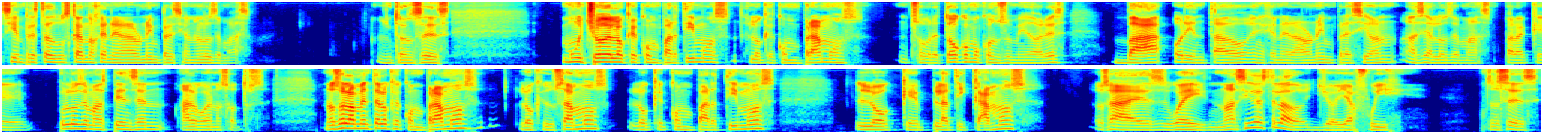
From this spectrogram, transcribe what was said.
siempre estás buscando generar una impresión en los demás. Entonces, mucho de lo que compartimos, de lo que compramos, sobre todo como consumidores, va orientado en generar una impresión hacia los demás para que pues, los demás piensen algo de nosotros. No solamente lo que compramos, lo que usamos, lo que compartimos, lo que platicamos. O sea, es, güey, no has ido a este lado, yo ya fui. Entonces,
